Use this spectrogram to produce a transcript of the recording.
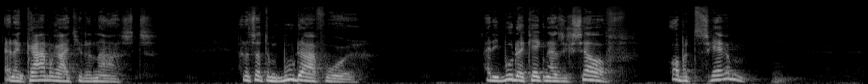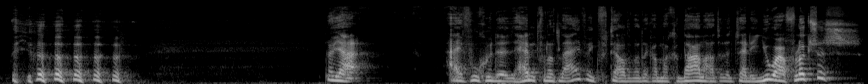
en een cameraatje ernaast. En er zat een boeddha voor. En die boeddha keek naar zichzelf op het scherm. nou ja, hij vroeg de hem van het lijf. Ik vertelde wat ik allemaal gedaan had. En dat zei hij, you are Fluxus.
